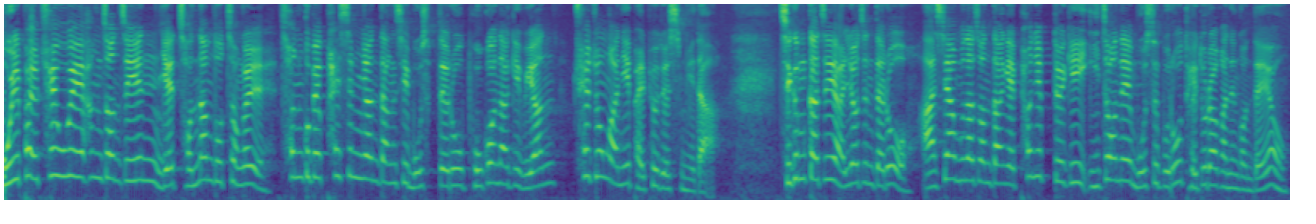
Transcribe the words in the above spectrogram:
5.18 최후의 항전지인 옛 전남도청을 1980년 당시 모습대로 복원하기 위한 최종안이 발표됐습니다. 지금까지 알려진 대로 아시아문화전당에 편입되기 이전의 모습으로 되돌아가는 건데요.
